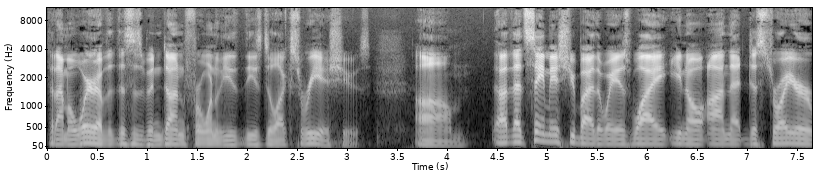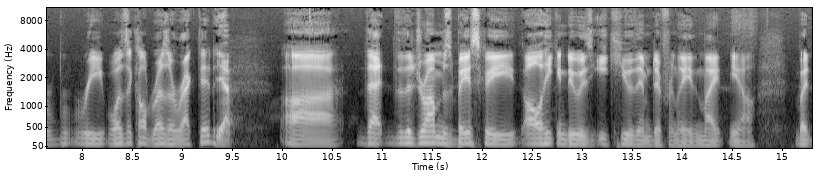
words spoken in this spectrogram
that I'm aware of that this has been done for one of these these deluxe reissues. Um, uh, that same issue, by the way, is why you know on that destroyer re was it called resurrected? Yep. uh, that the drums basically all he can do is EQ them differently. It might you know, but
